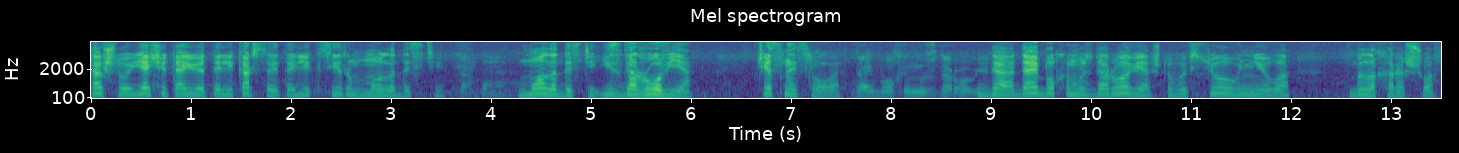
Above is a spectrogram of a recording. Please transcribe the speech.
Так что я считаю, это лекарство, это эликсир молодости. Да. Молодости и здоровья. Честное слово. Дай Бог ему здоровья. Да, дай Бог ему здоровья, чтобы все у него было хорошо.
